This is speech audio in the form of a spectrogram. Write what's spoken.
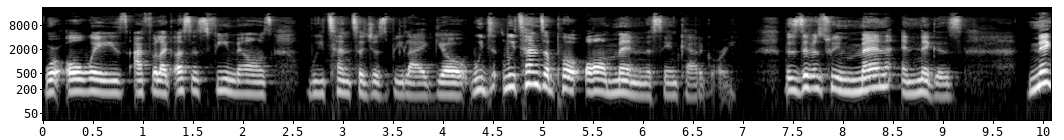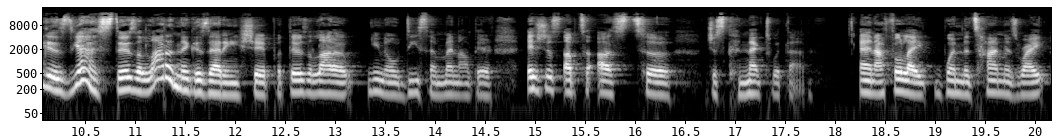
We're always, I feel like us as females, we tend to just be like, yo, we we tend to put all men in the same category. There's a difference between men and niggas. Niggas, yes, there's a lot of niggas that ain't shit, but there's a lot of, you know, decent men out there. It's just up to us to just connect with them. And I feel like when the time is right,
